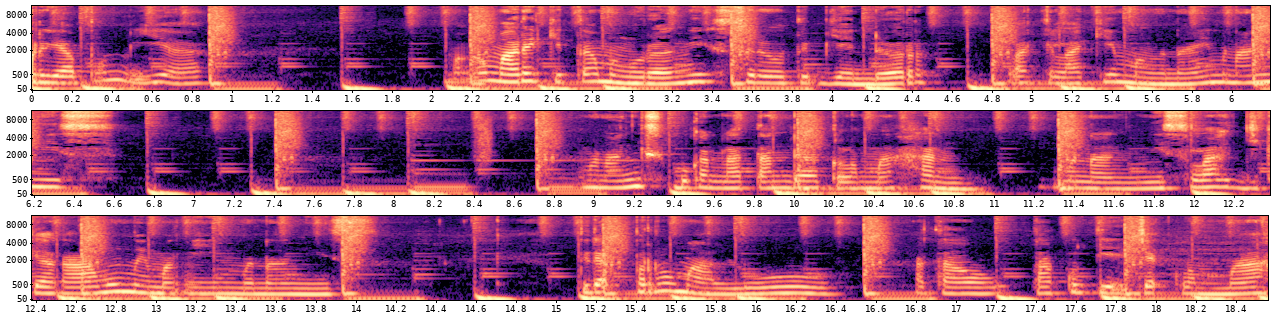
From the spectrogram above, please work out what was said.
pria pun iya. Maka mari kita mengurangi stereotip gender laki-laki mengenai menangis. Menangis bukanlah tanda kelemahan. Menangislah jika kamu memang ingin menangis. Tidak perlu malu, atau takut diajak lemah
